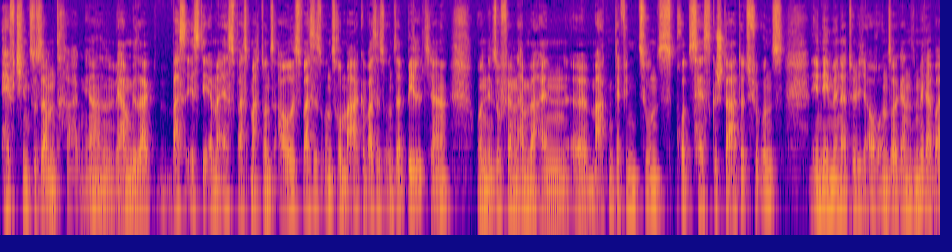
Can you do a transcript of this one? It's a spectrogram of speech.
Heftchen zusammentragen. Ja? Also wir haben gesagt, was ist die MAS, was macht uns aus, was ist unsere Marke, was ist unser Bild. Ja? Und insofern haben wir einen äh, Markendefinitionsprozess gestartet für uns, in dem wir natürlich auch unsere ganzen Mitarbeiter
